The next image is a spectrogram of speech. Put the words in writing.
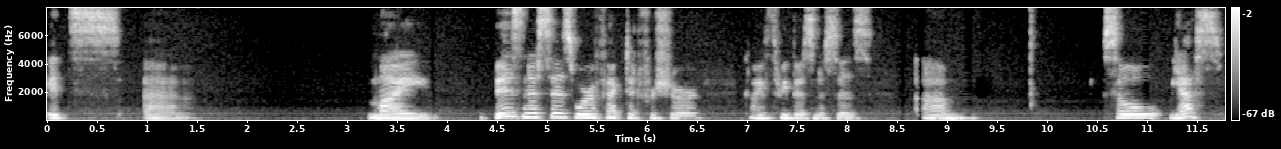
it's uh, my businesses were affected for sure. I have three businesses. Um, so yes,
